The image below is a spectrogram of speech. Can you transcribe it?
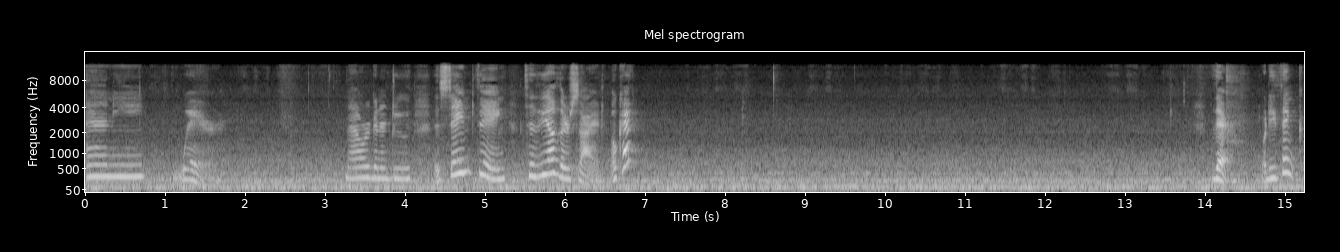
anywhere. Now we're gonna do the same thing to the other side, okay? There, what do you think?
